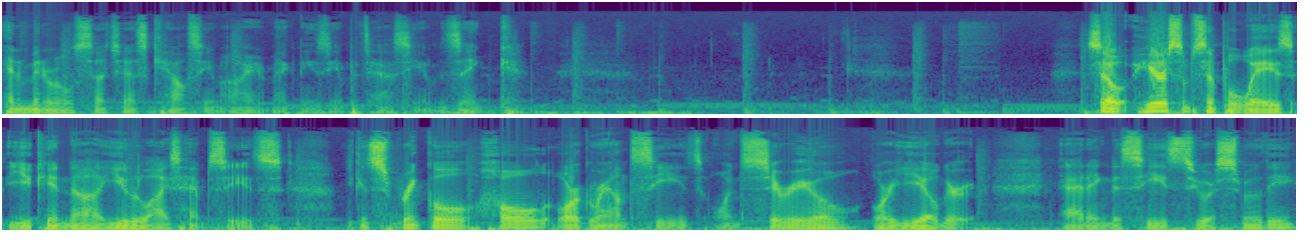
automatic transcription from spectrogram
and minerals such as calcium, iron, magnesium, potassium, zinc. So, here are some simple ways you can uh, utilize hemp seeds. You can sprinkle whole or ground seeds on cereal or yogurt, adding the seeds to a smoothie,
